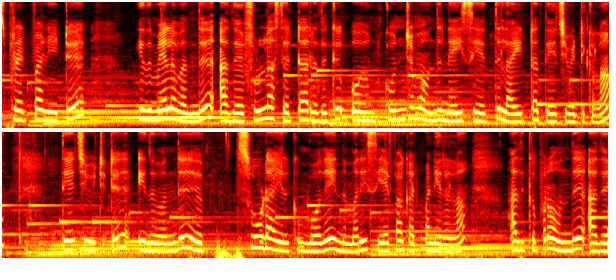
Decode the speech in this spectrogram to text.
ஸ்ப்ரெட் பண்ணிவிட்டு இது மேலே வந்து அது ஃபுல்லாக செட் ஆகிறதுக்கு கொஞ்சமாக வந்து நெய் சேர்த்து லைட்டாக தேய்ச்சி விட்டுக்கலாம். தேய்ச்சி விட்டுட்டு இது வந்து சூடாக இருக்கும்போதே இந்த மாதிரி சேஃபாக கட் பண்ணிடலாம். அதுக்கப்புறம் வந்து அது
